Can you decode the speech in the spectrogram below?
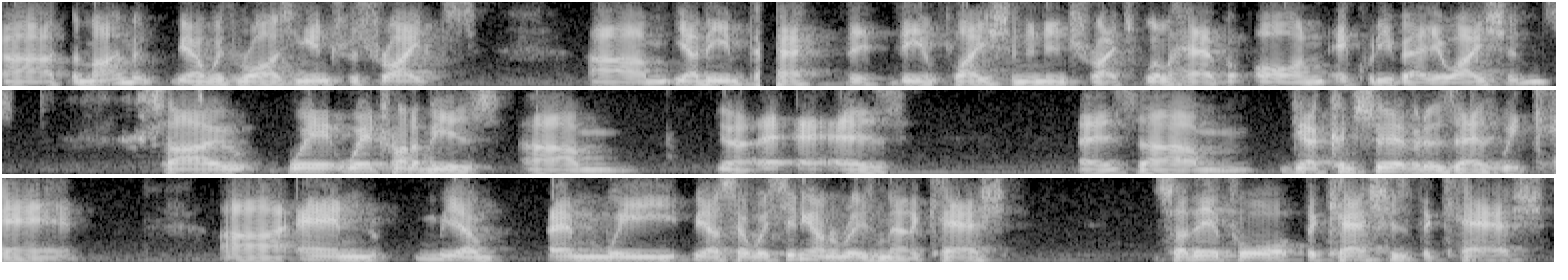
uh, at the moment, you know, with rising interest rates, um, you know, the impact that the inflation and interest rates will have on equity valuations. So we're, we're trying to be as, um, you know, as, as um, you know, conservatives as we can. Uh, and, you know, and we, you know, so we're sitting on a reasonable amount of cash. So therefore, the cash is the cash.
